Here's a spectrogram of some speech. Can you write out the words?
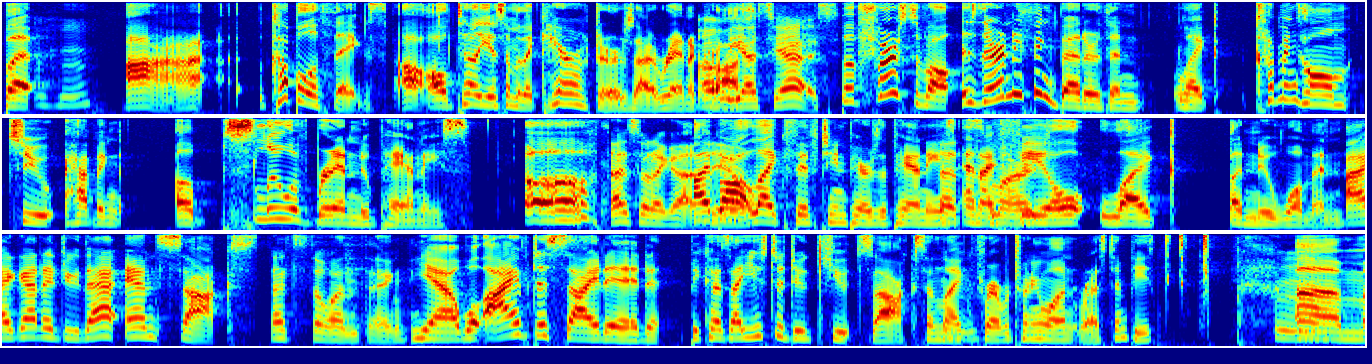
But Mm-hmm. uh, a couple of things. I'll, I'll tell you some of the characters I ran across. Oh, yes, yes. But first of all, is there anything better than like coming home to having a slew of brand new panties? Oh, that's what I got. I bought like 15 pairs of panties That's and smart. I feel like a new woman. I gotta do that and socks. That's the one thing. yeah, well, I've decided because I used to do cute socks and Mm-hmm. like Forever 21, rest in peace. Mm. Um,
